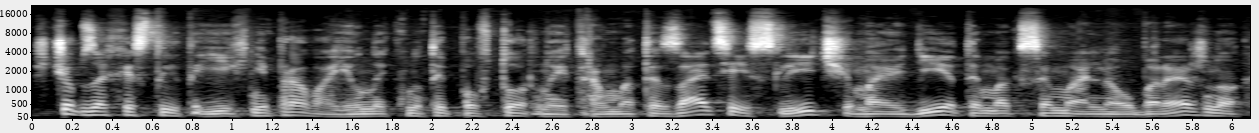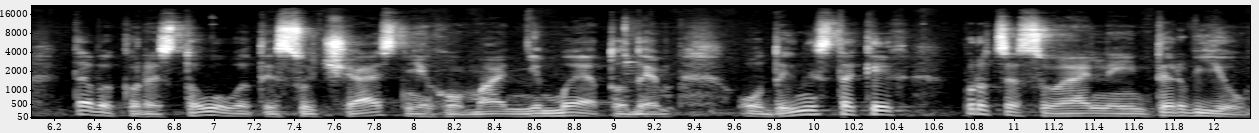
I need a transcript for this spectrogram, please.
Щоб захистити їхні права і уникнути повторної травматизації, слідчі мають діяти максимально обережно та використовувати сучасні гуманні методи. Один із таких процесуальне інтерв'ю.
